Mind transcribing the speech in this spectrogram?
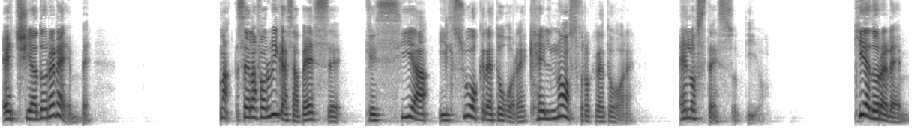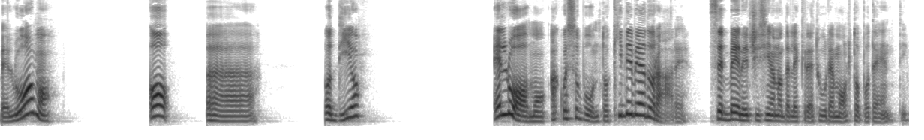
e ci adorerebbe. Ma se la formica sapesse che sia il suo creatore che il nostro creatore, è lo stesso Dio. Chi adorerebbe? L'uomo o Uh, oddio? E l'uomo, a questo punto, chi deve adorare, sebbene ci siano delle creature molto potenti?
